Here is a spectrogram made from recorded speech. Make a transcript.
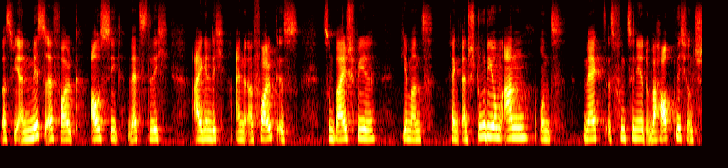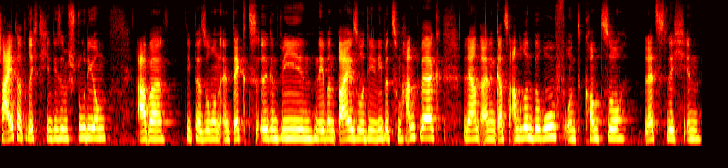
was wie ein Misserfolg aussieht, letztlich eigentlich ein Erfolg ist. Zum Beispiel jemand fängt ein Studium an und merkt, es funktioniert überhaupt nicht und scheitert richtig in diesem Studium, aber die Person entdeckt irgendwie nebenbei so die Liebe zum Handwerk, lernt einen ganz anderen Beruf und kommt so letztlich in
